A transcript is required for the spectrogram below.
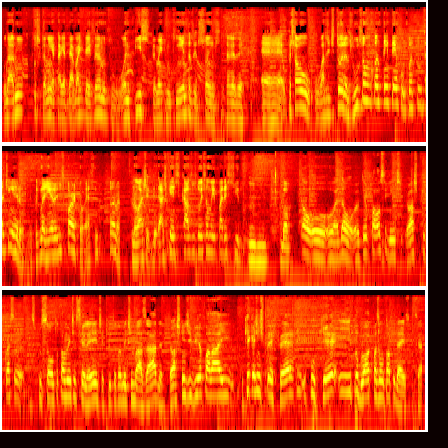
O Naruto também tá aí há mais de 10 anos. O One Piece também tem 500 edições. Então, quer dizer, é, o pessoal, o- as editoras usam enquanto tem tempo, enquanto dá dinheiro. Depois que dá dinheiro, eles cortam. É assim que funciona. Não acho, acho que nesse caso os dois são meio parecidos. Bom, Não, ô, ô, Edão, eu tenho que falar o seguinte: eu acho que com essa discussão totalmente excelente aqui, totalmente embasada, eu acho que a gente devia falar aí o que, que a gente prefere e por quê e ir pro bloco fazer um top 10. O que você acha?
